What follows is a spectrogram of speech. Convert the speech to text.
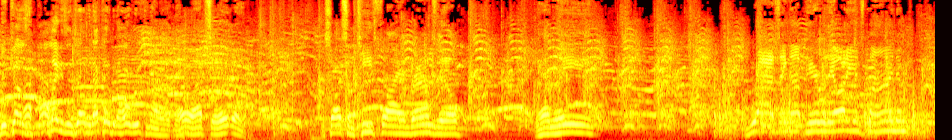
because, ladies and gentlemen, that could have been a whole root canal right there. Oh, absolutely. We saw some teeth fly in Brownsville. And Lee rising up here with the audience behind him.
